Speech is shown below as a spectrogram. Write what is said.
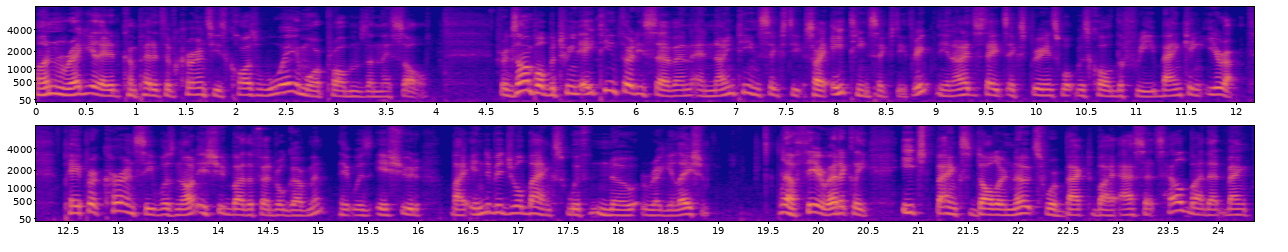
unregulated competitive currencies cause way more problems than they solve. For example, between 1837 and 1960, sorry, 1863, the United States experienced what was called the free banking era. Paper currency was not issued by the federal government. It was issued by individual banks with no regulation. Now, theoretically, each bank's dollar notes were backed by assets held by that bank,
